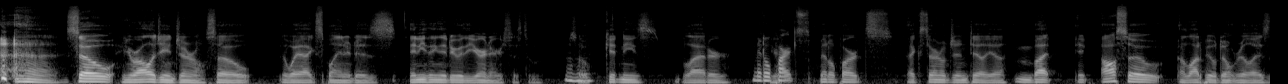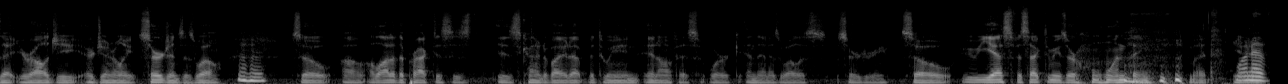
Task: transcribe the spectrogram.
so urology in general. So the way I explain it is anything to do with the urinary system. So kidneys, bladder, middle parts. middle parts, external genitalia. But it also a lot of people don't realize that urology are generally surgeons as well. Mm-hmm. So uh, a lot of the practice is is kind of divided up between in office work and then as well as surgery. So yes, vasectomies are one thing, but One know, of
